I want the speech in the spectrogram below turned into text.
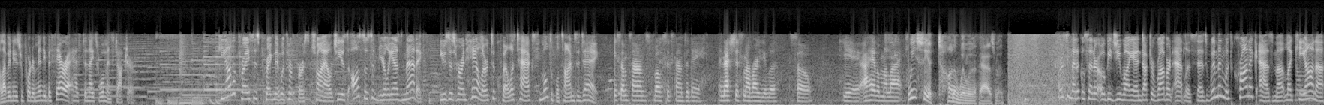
11 News reporter Mindy Basara has tonight's Woman's Doctor. Kiana Price is pregnant with her first child. She is also severely asthmatic, uses her inhaler to quell attacks multiple times a day. Sometimes about six times a day, and that's just my regular. So, yeah, I have them a lot. We see a ton of women with asthma. Mercy Medical Center OBGYN Dr. Robert Atlas says women with chronic asthma, like Kiana,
